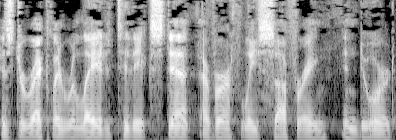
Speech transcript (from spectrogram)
is directly related to the extent of earthly suffering endured.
